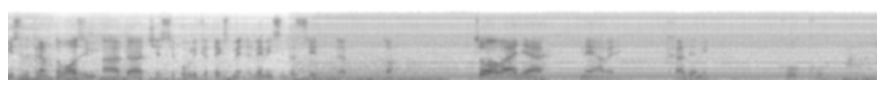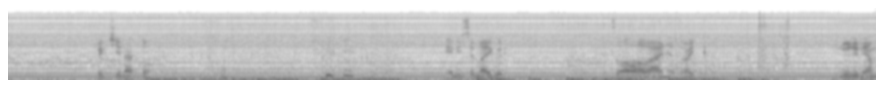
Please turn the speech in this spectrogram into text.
Mislim da trenutno vozim, a da će se publika tek sme... Ne, mislim da si... Da, to. To, Vanja. Ne, ave. HDMI. Kuku. Klikći na to. e, nisam najgori. To, Vanja, trojka. Ljudi, nemam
